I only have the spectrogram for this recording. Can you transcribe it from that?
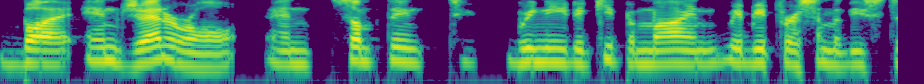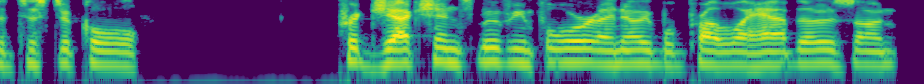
But in general, and something to, we need to keep in mind, maybe for some of these statistical projections moving forward, I know we'll probably have those on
